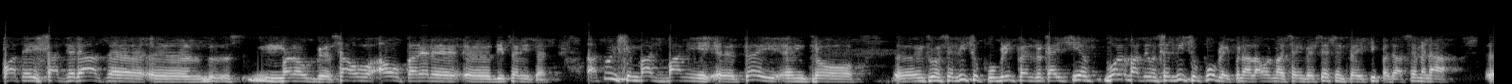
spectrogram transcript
poate exagerează, mă rog, sau au o părere uh, diferită. Atunci când bagi banii uh, tăi într-o, uh, într-un serviciu public, pentru că aici e vorba de un serviciu public până la urmă să investești într-o echipă de asemenea uh,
